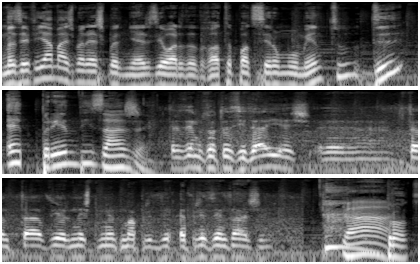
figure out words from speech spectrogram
mas enfim, há mais marés que marinheiros e a hora da derrota pode ser um momento de aprendizagem. Trazemos outras ideias, eh, portanto está a haver neste momento uma apre- apresentagem. Ah, Pronto.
